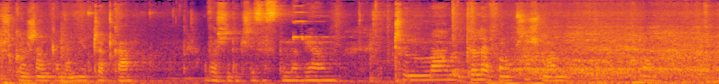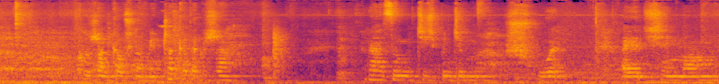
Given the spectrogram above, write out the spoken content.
Już koleżanka na mnie czeka. A Właśnie tak się zastanawiałam, czy mam telefon. Przecież mam. No. Koleżanka już na mnie czeka, także razem gdzieś będziemy szły. A ja dzisiaj mam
